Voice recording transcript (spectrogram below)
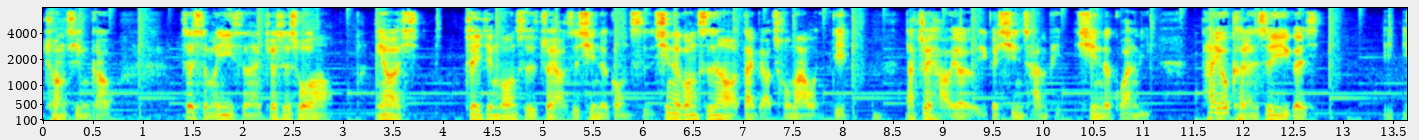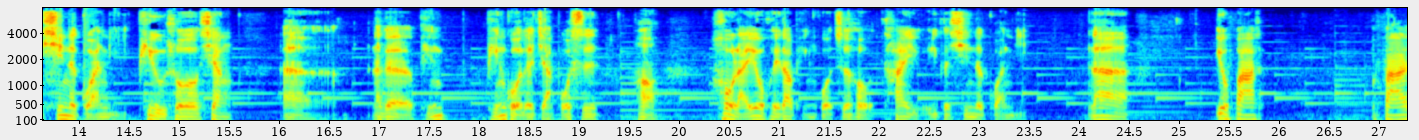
创新高，这什么意思呢？就是说哈，你要这一间公司最好是新的公司，新的公司哈代表筹码稳定。那最好要有一个新产品、新的管理，它有可能是一个新的管理，譬如说像呃那个苹苹果的贾博士，哈，后来又回到苹果之后，他有一个新的管理，那又发发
